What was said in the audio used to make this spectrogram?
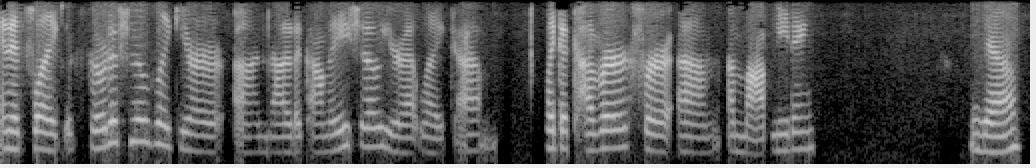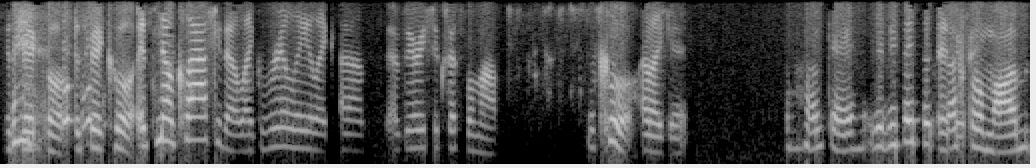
and it's like it sort of feels like you're uh, not at a comedy show. You're at like um like a cover for um a mob meeting. Yeah. It's very cool. It's very cool. It's no classy though, like really like um, a very successful mob. It's cool. I like it. okay. Did you say successful mobs?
